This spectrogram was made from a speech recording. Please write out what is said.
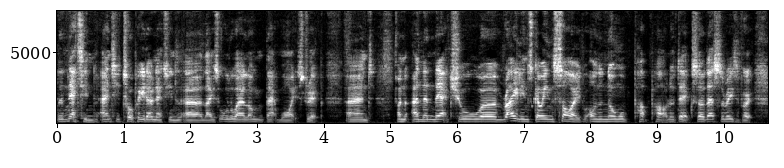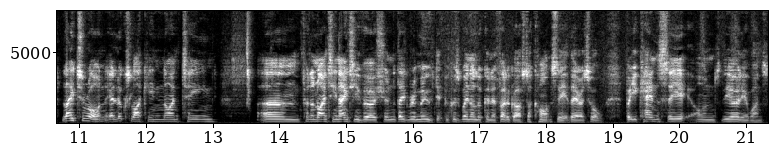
the netting, anti-torpedo netting uh, lays all the way along that white strip, and and and then the actual uh, railings go inside on the normal part of the deck. So that's the reason for it. Later on, it looks like in 19. Um, for the 1980 version, they'd removed it because when I look in the photographs, I can't see it there at all. But you can see it on the earlier ones,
